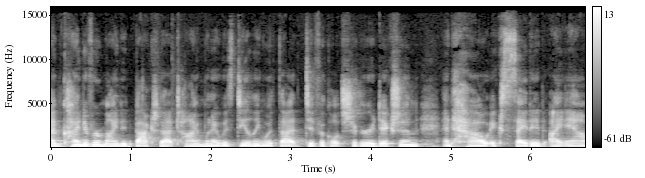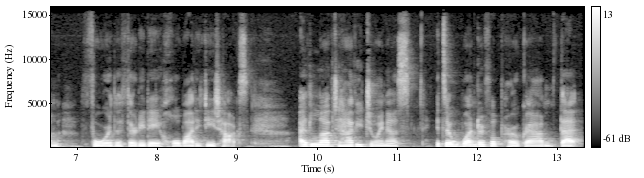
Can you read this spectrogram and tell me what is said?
I'm kind of reminded back to that time when I was dealing with that difficult sugar addiction and how excited I am for the 30 day whole body detox. I'd love to have you join us. It's a wonderful program that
